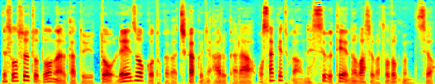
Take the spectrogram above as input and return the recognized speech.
でそうするとどうなるかというと、冷蔵庫とかが近くにあるから、お酒とかをね、すぐ手伸ばせば届くんですよ。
